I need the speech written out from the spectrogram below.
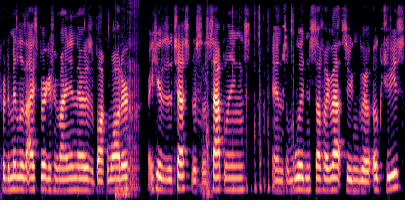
Toward the middle of the iceberg, if you mine in there, there's a block of water. Right here there's a chest with some saplings, and some wood and stuff like that so you can grow oak trees.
